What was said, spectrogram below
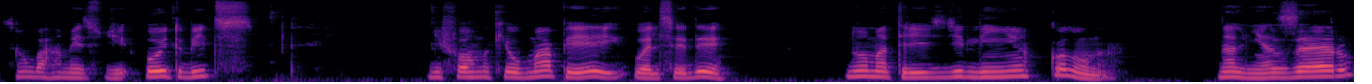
são barramentos de 8 bits de forma que eu mapeei o LCD numa matriz de linha coluna. Na linha 0,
